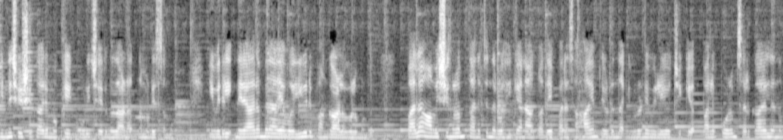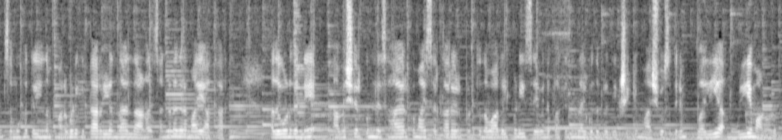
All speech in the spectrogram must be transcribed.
ഭിന്നശേഷിക്കാരും ഒക്കെ കൂടി ചേരുന്നതാണ് നമ്മുടെ സമൂഹം. ഇവരിൽ നിരാരംഭരായ വലിയൊരു പങ്കാളുകളുമുണ്ട്. പല ആവശ്യങ്ങളും തനിച്ച് നിർവഹിക്കാനാകാതെ പരസഹായം തേടുന്ന ഇവരുടെ വിളിയൊച്ചയ്ക്ക് പലപ്പോഴും സർക്കാരിൽ നിന്നും സമൂഹത്തിൽ നിന്നും മറുപടി കിട്ടാറില്ലെന്നതാണ് സങ്കടകരമായ യാഥാർത്ഥ്യം. അതുകൊണ്ട് തന്നെ അവശ്യർക്കും നിസ്സഹായർക്കുമായി സർക്കാർ ഏർപ്പെടുത്തുന്ന വാതിൽപ്പടി സേവന പദ്ധതി നൽകുന്ന പ്രതീക്ഷയ്ക്കും ആശ്വാസത്തിനും വലിയ മൂല്യമാണുള്ളത്.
